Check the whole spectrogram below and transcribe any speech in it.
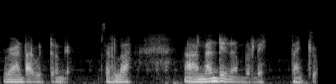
வேண்டாம் விட்டுருங்க. சரிங்களா? நன்றி நண்பர்களே. தேங்க்யூ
